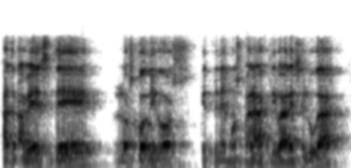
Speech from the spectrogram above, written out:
a través de los códigos que tenemos para activar ese lugar,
